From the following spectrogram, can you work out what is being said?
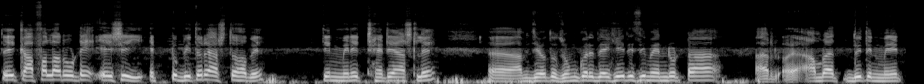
তো এই কাফালা রোডে এসেই একটু ভিতরে আসতে হবে। তিন মিনিট হেঁটে আসলে আমি যেহেতু জুম করে দেখিয়ে দিছি মেন রোডটা আর আমরা দুই তিন মিনিট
